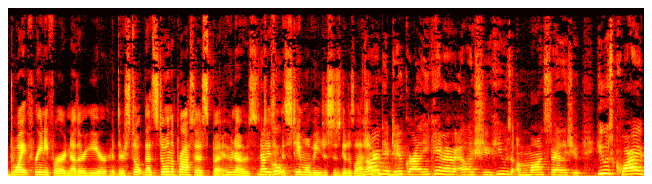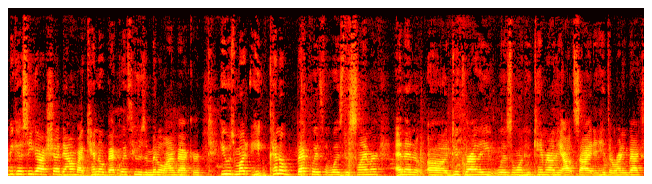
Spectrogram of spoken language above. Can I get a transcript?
Dwight Freeney for another year. They're still that's still in the process, but who knows? Now Do you go- think this team will be just as good as last Going year? to Duke Riley, he came out of LSU. He was a monster at LSU. He was quiet because he got shut down by Kendall Beckwith, who was a middle linebacker. He was much. He, Kendall Beckwith was the slammer, and then uh, Duke Riley was the one who came around the outside and hit the running backs.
